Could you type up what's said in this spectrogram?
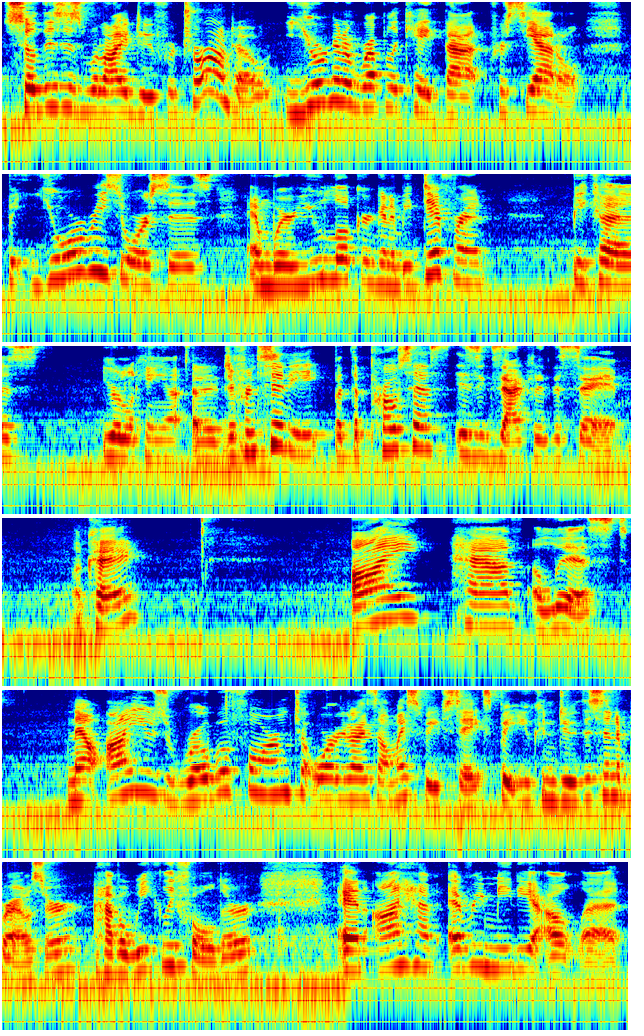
so this is what I do for Toronto. You're going to replicate that for Seattle, but your resources and where you look are going to be different because you're looking at a different city, but the process is exactly the same. Okay? I have a list. Now, I use RoboForm to organize all my sweepstakes, but you can do this in a browser. I have a weekly folder, and I have every media outlet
